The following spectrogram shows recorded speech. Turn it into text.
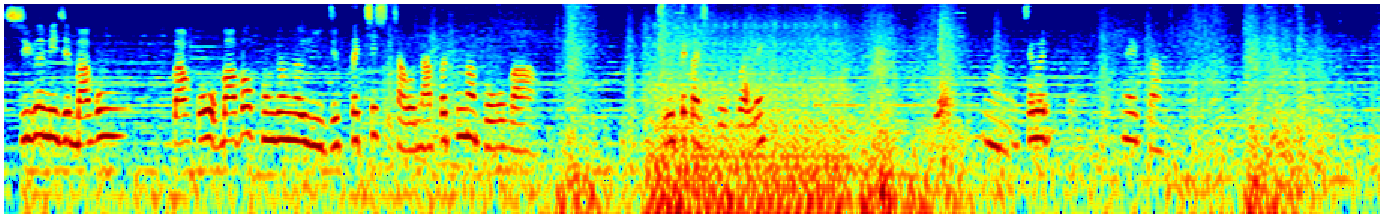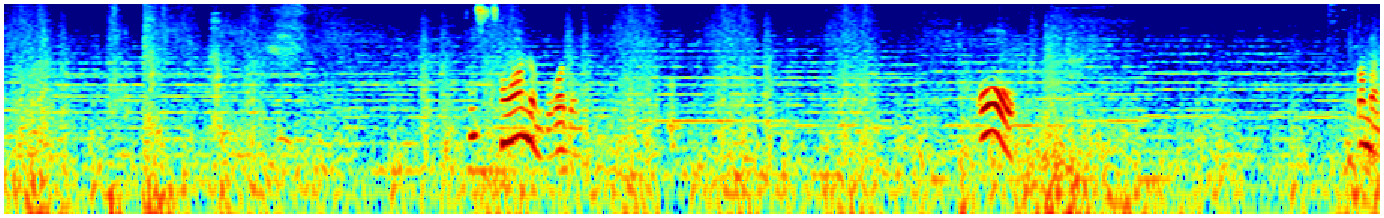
지금 이제 마공, 마고, 마법 공격력이 674고, 아빠 좀만 보고 가. 죽을 때까지 보고 갈래? 응, 죽을, 그러니까. 분수 정하면 뭐가 되나? 오! 잠깐만.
